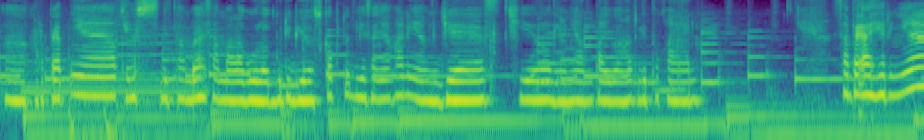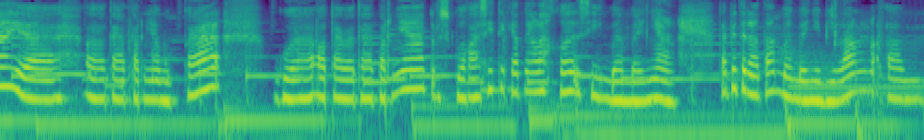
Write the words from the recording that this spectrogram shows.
Uh, karpetnya terus ditambah sama lagu-lagu di bioskop tuh biasanya kan yang jazz chill yang nyantai banget gitu kan sampai akhirnya ya uh, teaternya buka gue otw teaternya terus gue kasih tiketnya lah ke si mbak mbaknya tapi ternyata mbak mbaknya bilang um,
